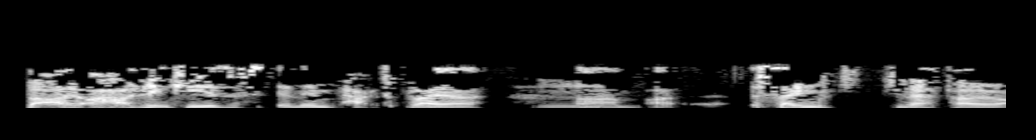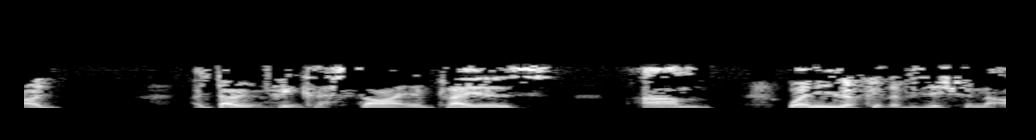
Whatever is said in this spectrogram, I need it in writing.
but I, I think he is an impact player. Mm. Um, I, same with Djenepo. I I don't think they're starting players. Um, when you look at the position that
